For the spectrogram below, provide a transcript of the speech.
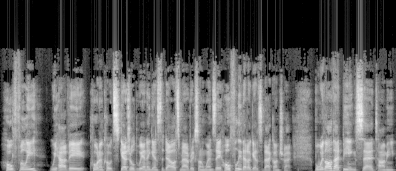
hopefully we have a quote unquote scheduled win against the Dallas Mavericks on Wednesday. Hopefully that'll get us back on track. But with all that being said, Tommy,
